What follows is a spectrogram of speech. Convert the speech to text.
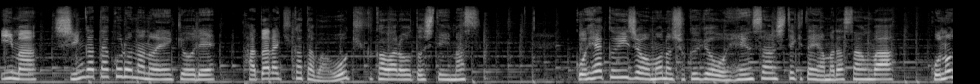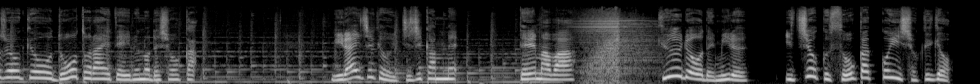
今、新型コロナの影響で、働き方は大きく変わろうとしています。500以上もの職業を編纂してきた山田さんは、この状況をどう捉えているのでしょうか未来授業1時間目テーマは給料で見る1億総かっこいい職業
